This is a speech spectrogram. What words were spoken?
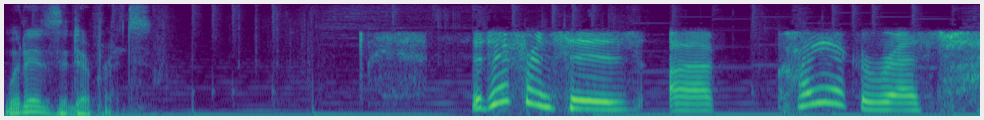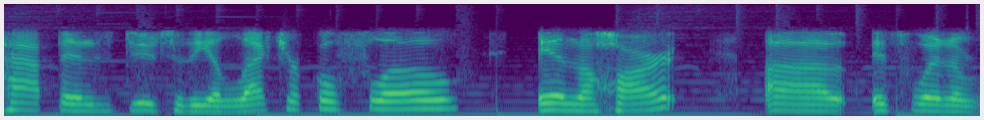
What is the difference? The difference is uh, cardiac arrest happens due to the electrical flow in the heart. Uh, it's when an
